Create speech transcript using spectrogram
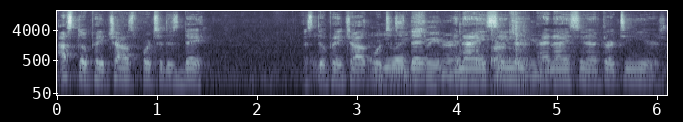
I still pay child support to this day. I still pay child support You to this day, and I ain't seen her, years. and I ain't seen her in 13 years.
